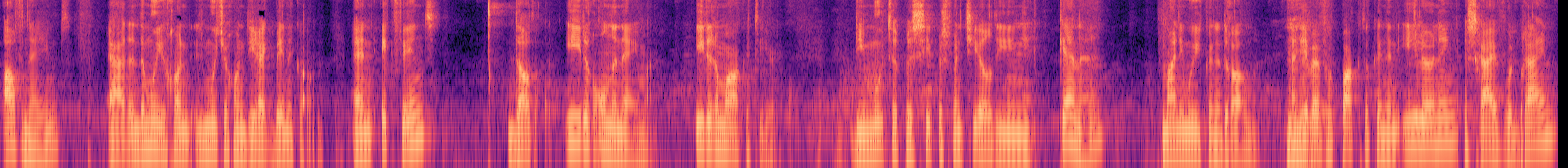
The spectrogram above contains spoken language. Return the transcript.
afneemt, ja, dan, dan moet, je gewoon, moet je gewoon direct binnenkomen. En ik vind dat iedere ondernemer, iedere marketeer, die moet de principes van Cialdini niet kennen, maar die moet je kunnen dromen. En die hebben we verpakt ook in een e-learning, een schrijven voor het brein.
